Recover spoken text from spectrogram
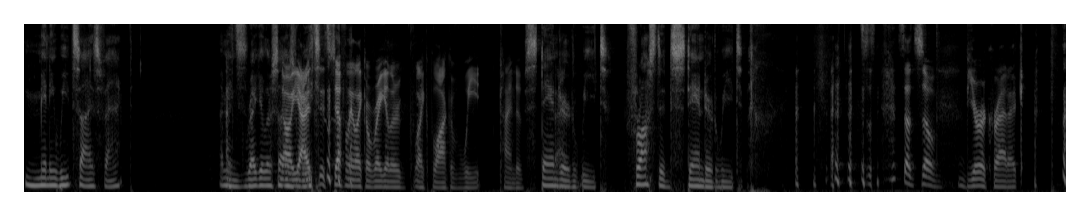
mini wheat size fact? I mean, It's- regular size. No, yeah, it's it's definitely like a regular like block of wheat kind of. standard wheat, frosted standard wheat. Sounds so bureaucratic.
